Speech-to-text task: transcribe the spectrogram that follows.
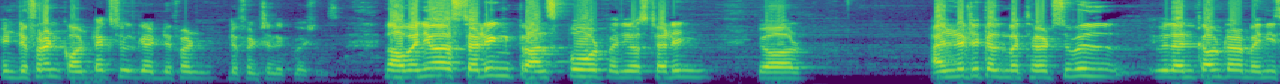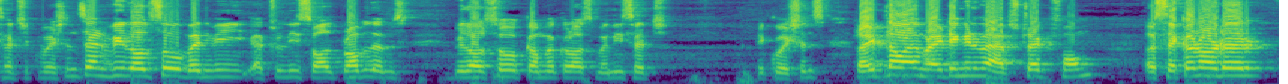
In different contexts you will get different differential equations. Now when you are studying transport, when you are studying your analytical methods you will you will encounter many such equations and we will also when we actually solve problems we will also come across many such equations. Right now I am writing in an abstract form. A second order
